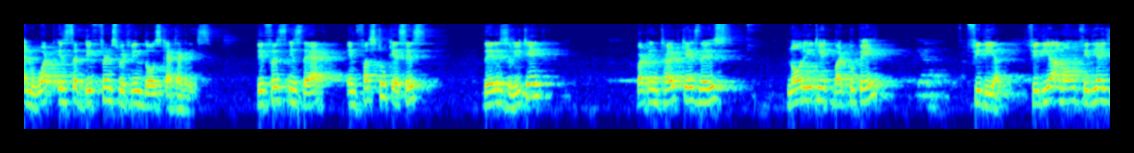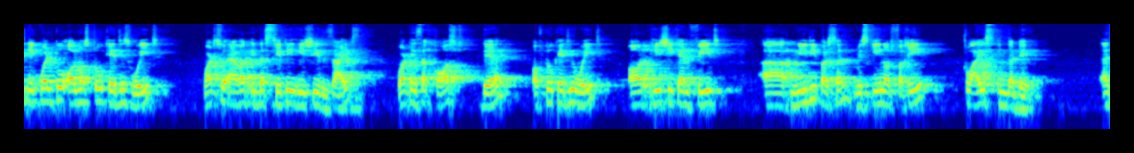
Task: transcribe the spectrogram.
and what is the difference between those categories difference is that in first two cases there is retake but in third case, there is no retake but to pay fidya. Fidya amount, fidya is equal to almost 2 kgs wheat, whatsoever in the city he she resides. What is the cost there of 2 kg wheat? Or he she can feed a needy person, miskin or faqir, twice in the day. A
